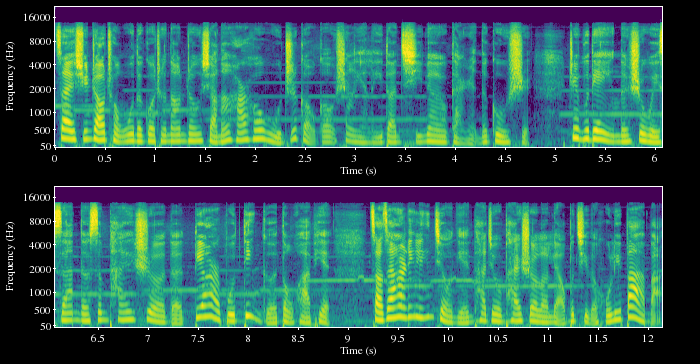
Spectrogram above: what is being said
在寻找宠物的过程当中，小男孩和五只狗狗上演了一段奇妙又感人的故事。这部电影呢是韦斯安德森拍摄的第二部定格动画片。早在2009年，他就拍摄了《了不起的狐狸爸爸》，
